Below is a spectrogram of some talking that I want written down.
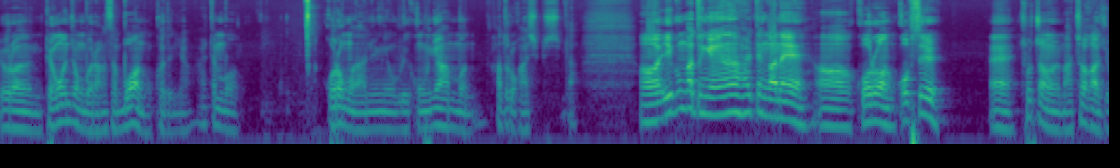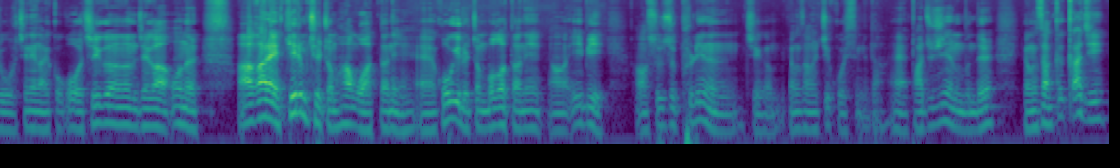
이런 병원 정보를 항상 모아 놓거든요. 하여튼 뭐 그런 거 나중에 우리 공유 한번 하도록 하십시다. 어, 이분 같은 경우에는 하여튼 간에 어, 그런 곱슬 예, 초점을 맞춰가지고 진행할 거고 지금 제가 오늘 아가래 기름칠 좀 하고 왔더니 예, 고기를 좀 먹었더니 어, 입이 어, 술술 풀리는 지금 영상을 찍고 있습니다. 예, 봐주시는 분들 영상 끝까지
